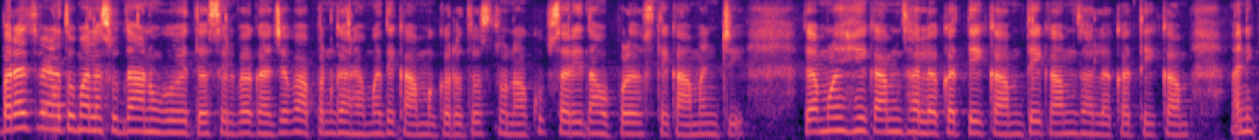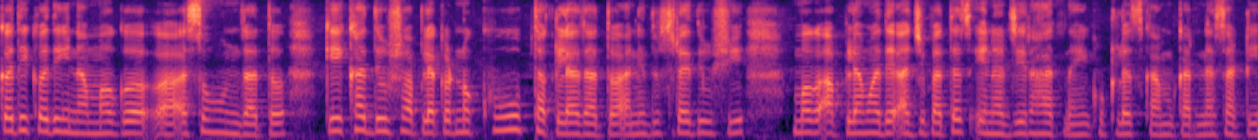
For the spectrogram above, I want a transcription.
बऱ्याच वेळा तुम्हाला सुद्धा अनुभव येत असेल बघा जेव्हा आपण घरामध्ये कामं करत असतो ना खूप सारी धावपळ असते कामांची. त्यामुळे हे काम झालं का ते काम ते काम झालं का ते काम आणि कधी कधी ना मग असं होऊन जातं की एखाद दिवशी आपल्याकडनं खूप थकल्या जातं आणि दुसऱ्या दिवशी मग आपल्यामध्ये अजिबातच एनर्जी राहत नाही कुठलंच काम करण्यासाठी.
